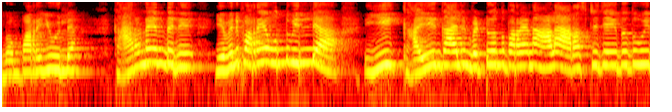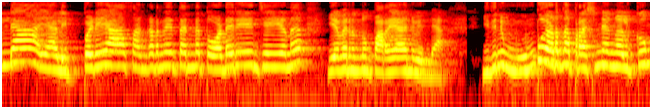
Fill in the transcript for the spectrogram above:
ഇവൻ പറയൂല കാരണം എന്തൊരു ഇവന് പറയാൻ ഒന്നുമില്ല. ഈ കൈയും കാലും വെട്ടുമെന്ന് പറയണ ആളെ അറസ്റ്റ് ചെയ്തതുമില്ല. അയാൾ ഇപ്പോഴേ ആ സംഘടനയിൽ തന്നെ തുടരുകയും ചെയ്യണ്. ഇവനൊന്നും പറയാനുമില്ല. ഇതിനു മുമ്പ് നടന്ന പ്രശ്നങ്ങൾക്കും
